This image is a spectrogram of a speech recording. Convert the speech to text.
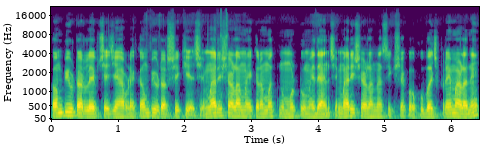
કમ્પ્યુટર લેબ છે, જ્યાં આપણે કમ્પ્યુટર શીખીએ છીએ. મારી શાળામાં એક રમતનું મોટું મેદાન છે. મારી શાળાના શિક્ષકો ખૂબ જ પ્રેમાળ અને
